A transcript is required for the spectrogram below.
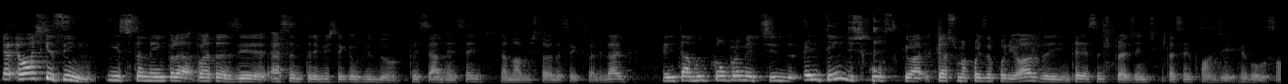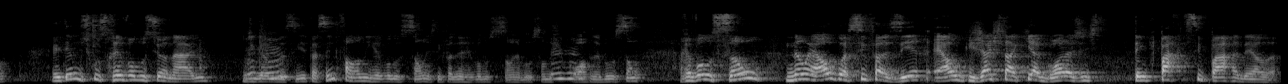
Eu, eu acho que assim, isso também pra trazer essa entrevista que eu vi do Preciado recente, da nova história da sexualidade, ele tá muito comprometido. Ele tem um discurso que eu, que eu acho uma coisa curiosa e interessante pra gente, que tá sempre falando de revolução. Ele tem um discurso revolucionário, digamos assim, ele tá sempre falando em revolução, a gente tem que fazer revolução, revolução dos corpos, revolução. A revolução não é algo a se fazer, é algo que já está aqui agora, a gente tem que participar dela.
